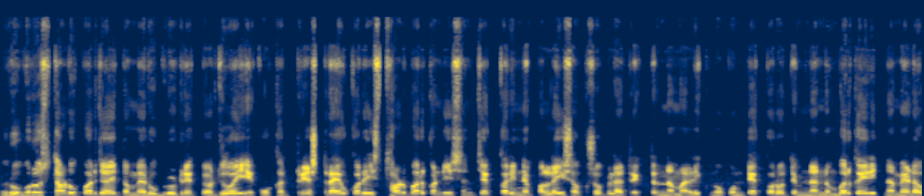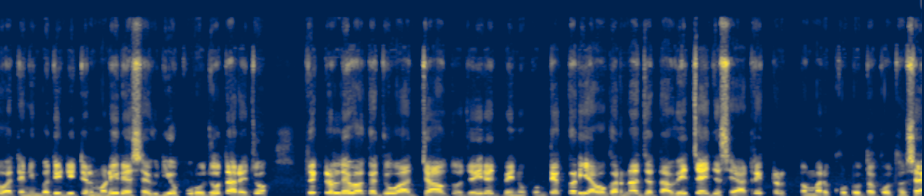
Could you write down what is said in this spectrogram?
રૂબરૂ સ્થળ ઉપર જઈ તમે રૂબરૂ ટ્રેક્ટર જોઈ, એક વખત ટેસ્ટ ડ્રાઈવ કરી, સ્થળ પર કન્ડિશન ચેક કરીને પણ લઈ શકશો. પેલા ટ્રેક્ટરના માલિકનો કોન્ટેક કરો, તેમના નંબર કઈ રીતના મેળવવા, તેની બધી ડિટેલ મળી રહેશે. વીડિયો પૂરો જોતા રહેજો. ટ્રેક્ટર લેવા કે જોવા જાવ તો જયરાજભાઈનો કોન્ટેક કર્યા વગર ન જતા વેચાઈ જશે. આ ટ્રેક્ટર તમારે ખોટો ધક્કો થશે.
